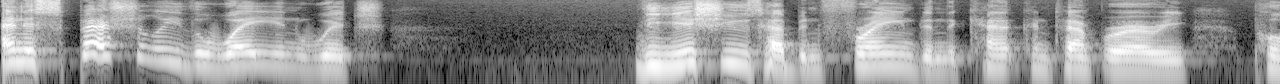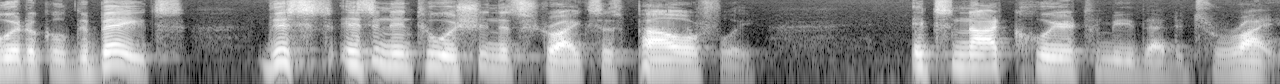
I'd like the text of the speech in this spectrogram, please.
And especially the way in which the issues have been framed in the contemporary political debates, this is an intuition that strikes us powerfully. It's not clear to me that it's right.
